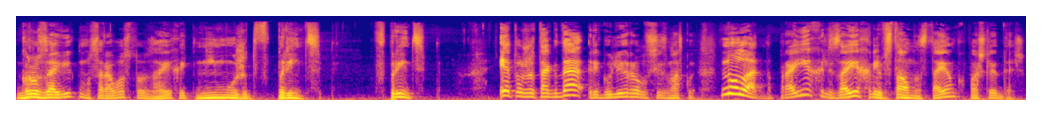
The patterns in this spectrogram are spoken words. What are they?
грузовик, мусоровоз туда заехать не может в принципе. В принципе. Это уже тогда регулировалось из Москвы. Ну ладно, проехали, заехали, встал на стоянку, пошли дальше.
